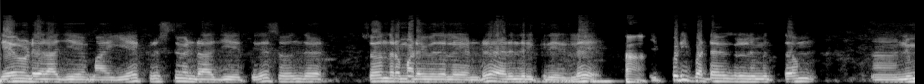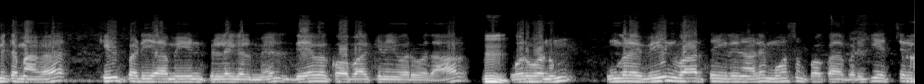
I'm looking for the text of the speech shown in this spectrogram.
தேவனுடைய ராஜ்யமாகிய கிறிஸ்துவின் ராஜ்யத்துக்கு சுதந்திர சுதந்திரம் அடைவதில்லை என்று அறிந்திருக்கிறீர்களே. இப்படிப்பட்டவர்கள் நிமித்தம் நிமித்தமாக கீழ்ப்படியாமையின் பிள்ளைகள் மேல் தேவ கோபாக்கினை வருவதால் ஒருவனும் உங்களை வீண் வார்த்தைகளினாலே மோசம் போக்காதபடிக்கு. ஆ,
